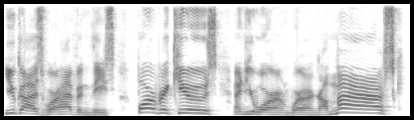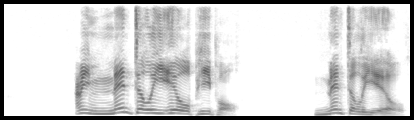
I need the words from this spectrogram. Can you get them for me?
you guys were having these barbecues and you weren't wearing a mask. I mean, mentally ill people. Mentally ill.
